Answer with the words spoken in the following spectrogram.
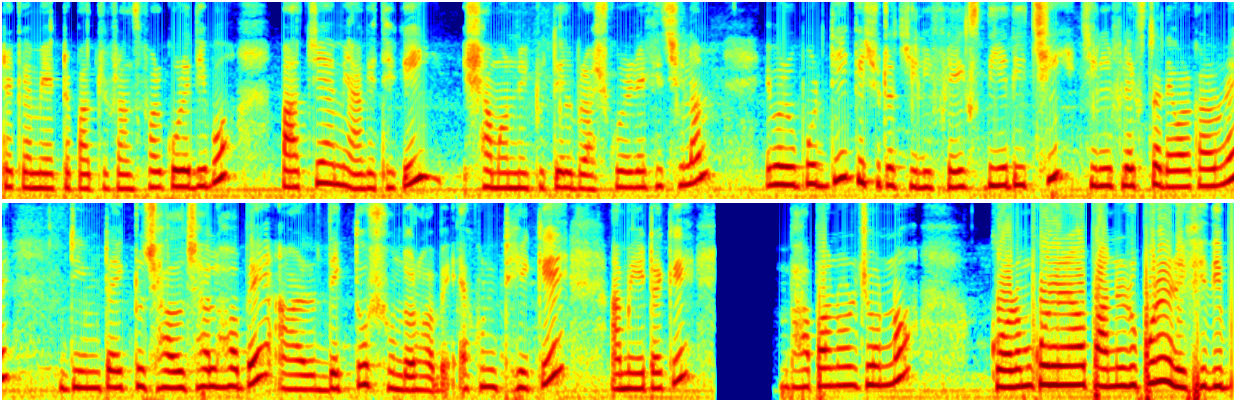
এটাকে আমি একটা পাত্রে ট্রান্সফার করে দিব। পাত্রে আমি আগে থেকেই সামান্য একটু তেল ব্রাশ করে রেখেছিলাম। এবার উপর দিয়ে কিছুটা চিলি ফ্লেক্স দিয়ে দিচ্ছি। চিলি ফ্লেক্সটা দেওয়ার কারণে ডিমটা একটু ঝাল ঝাল হবে আর দেখতেও সুন্দর হবে। এখন ঢেকে আমি এটাকে ভাপানোর জন্য গরম করে নেওয়া পানির উপরে রেখে দিব।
